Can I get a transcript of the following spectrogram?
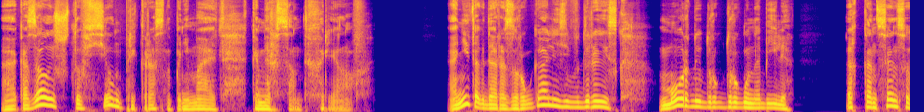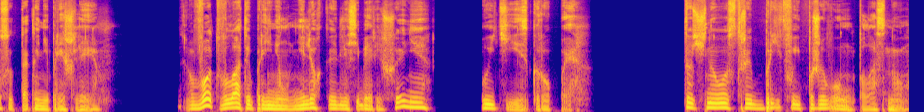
А оказалось, что все он прекрасно понимает, коммерсант хренов. Они тогда разругались вдрызг, морды друг другу набили, а к консенсусу так и не пришли. Вот Влад и принял нелегкое для себя решение уйти из группы. Точно острой бритвой по-живому полоснул.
